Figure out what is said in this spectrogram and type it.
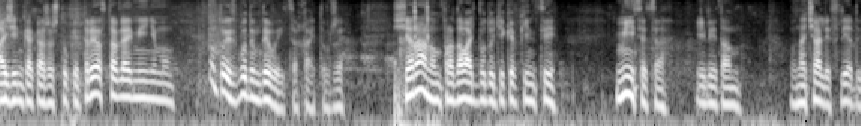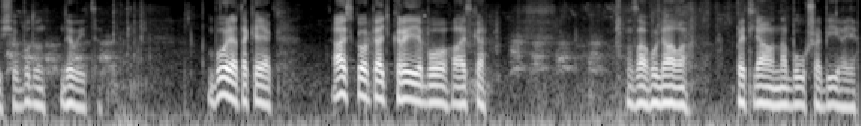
а жінка каже, штуки три оставляй мінімум. Ну, тобто будемо дивитися, хай то вже. Ще рано продавати буду тільки в кінці місяця, або там в началі слідуючого буду дивитися. Боря таке як Аську опять криє, бо Аська загуляла, петля набувша бігає.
